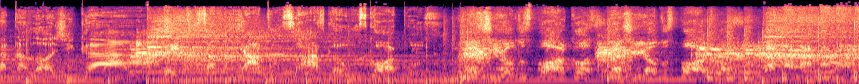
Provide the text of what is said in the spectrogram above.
analógica. Dentes afiados rasgam os corpos. Legião dos porcos, legião dos porcos.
